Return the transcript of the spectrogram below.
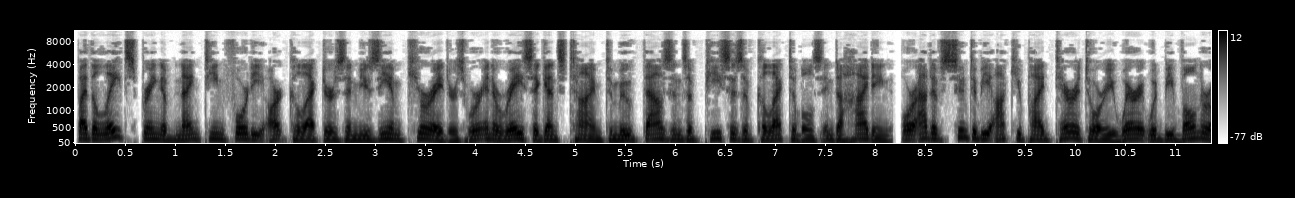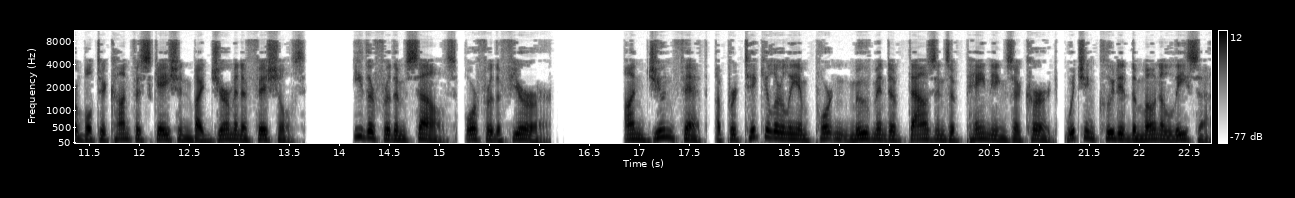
By the late spring of 1940 art collectors and museum curators were in a race against time to move thousands of pieces of collectibles into hiding, or out of soon-to-be occupied territory where it would be vulnerable to confiscation by German officials—either for themselves, or for the Führer. On June 5, a particularly important movement of thousands of paintings occurred, which included the Mona Lisa,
